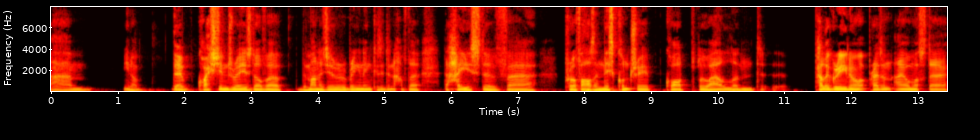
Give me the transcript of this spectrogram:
Um, you know, there questions raised over the manager who were bringing in because he didn't have the the highest of uh, profiles in this country. Claude Puel and uh, Pellegrino at present. I almost uh,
